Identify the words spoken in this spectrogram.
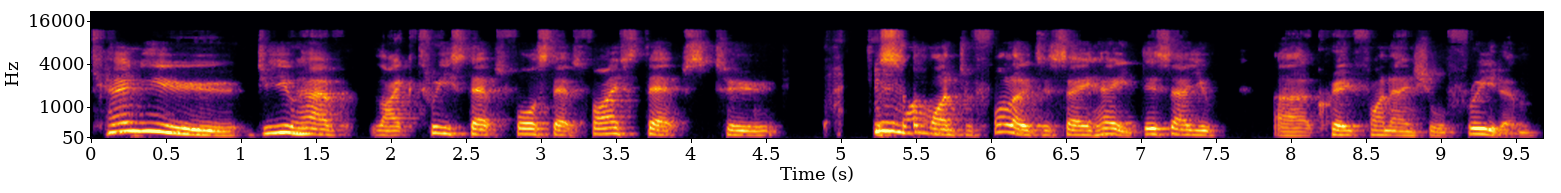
Can you do you have like three steps, four steps, five steps to for hmm. someone to follow to say, hey, this is how you uh, create financial freedom?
